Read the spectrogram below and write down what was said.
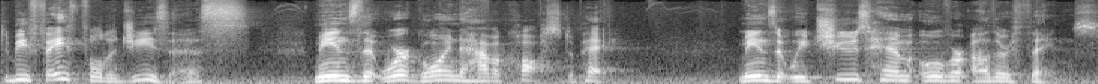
To be faithful to Jesus means that we're going to have a cost to pay. Means that we choose him over other things.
